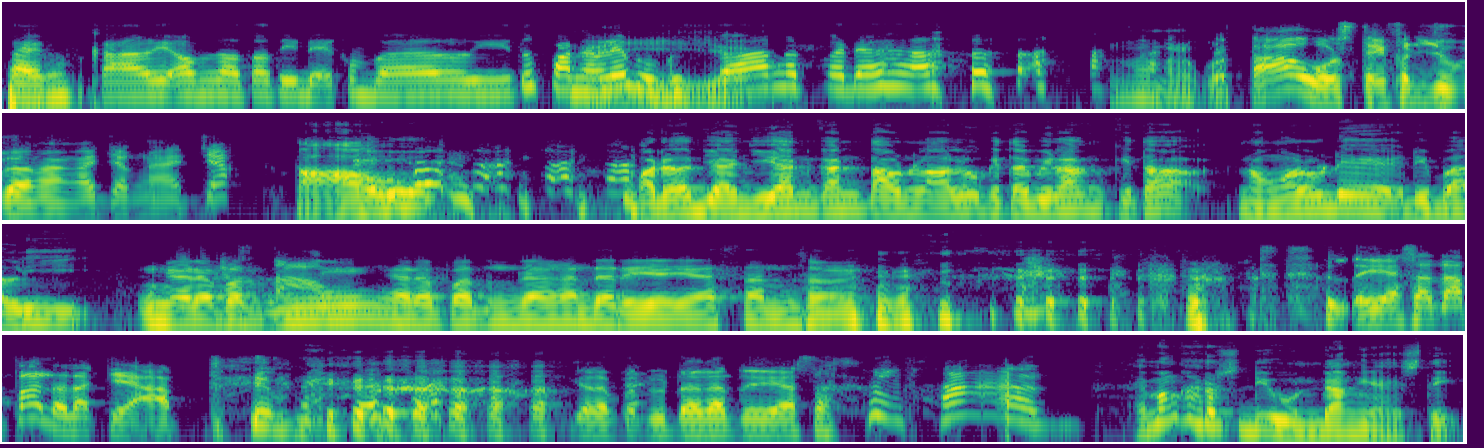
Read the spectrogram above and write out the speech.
sayang sekali om Toto tidak ke Bali itu panelnya bagus Iya. banget padahal Mana gue tahu Steven juga nggak ngajak-ngajak. Tahu. Padahal janjian kan tahun lalu kita bilang kita nongol deh di Bali. Nggak dapat ini, nggak dapat undangan dari yayasan soalnya. Yayasan apa anak yatim? Gak dapat undangan dari yayasan apaan? Emang harus diundang ya, Hesti?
